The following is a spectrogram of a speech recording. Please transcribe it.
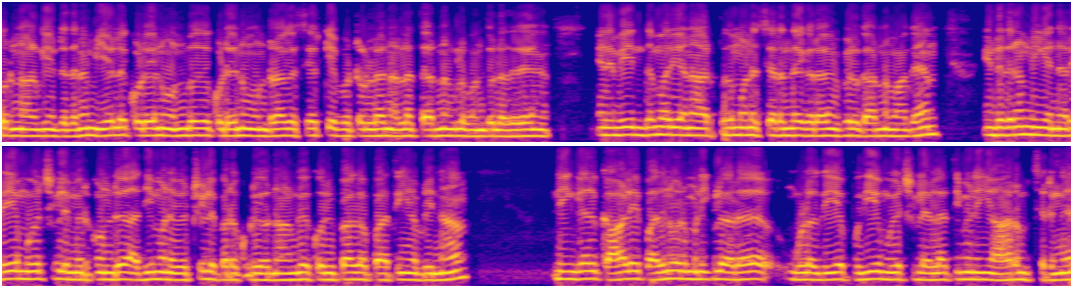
ஒரு நாள் என்ற தினம். ஏழு குடையனும் ஒன்பது குடையனும் ஒன்றாக சேர்க்கப்பட்டுள்ள நல்ல தருணங்கள் வந்துள்ளது. எனவே இந்த மாதிரியான அற்புதமான சிறந்த கிரகமைப்புகள் காரணமாக இன்று தினம் நீங்க நிறைய முயற்சிகளை மேற்கொண்டு அதிகமான வெற்றிகளை பெறக்கூடிய ஒரு நான்கு குறிப்பாக பாத்தீங்க அப்படின்னா நீங்கள் காலை பதினோரு மணிக்குள்ளார உங்களுடைய புதிய முயற்சிகள் எல்லாத்தையுமே நீங்க ஆரம்பிச்சிருங்க.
